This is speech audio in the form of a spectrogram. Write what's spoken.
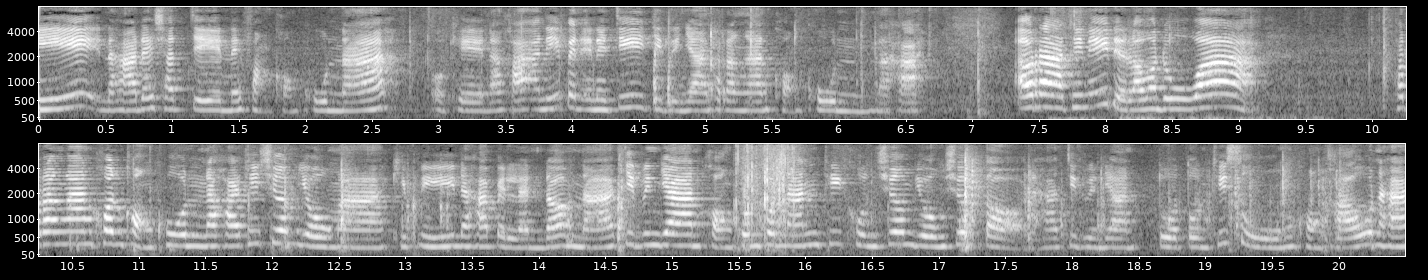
นี้นะคะ ได้ชัดเจนในฝั่งของคุณนะโอเคนะคะ อันนี้เป็น energy จิตวิญญาณพลังงานของคุณนะคะ เอาล่ะทีนี้เดี๋ยวเรามาดูว่า พลังงานคนของคุณนะคะที่เชื่อมโยงมาคลิปนี้นะคะเป็นแรนดอมนะ จิตวิญญาณของคนคนนั้นที่คุณเชื่อมโยงเชื่อมต่อนะคะ จิตวิญญาณตัวตนที่สูงของเขานะคะ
